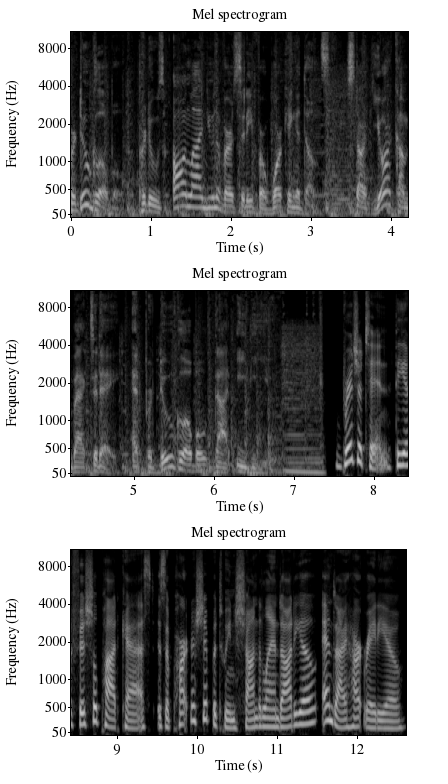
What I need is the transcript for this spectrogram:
Purdue Global, Purdue's online university for working adults. Start your comeback today at purdueglobal.edu. Bridgerton, the official podcast, is a partnership between Shondaland Audio and iHeartRadio.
